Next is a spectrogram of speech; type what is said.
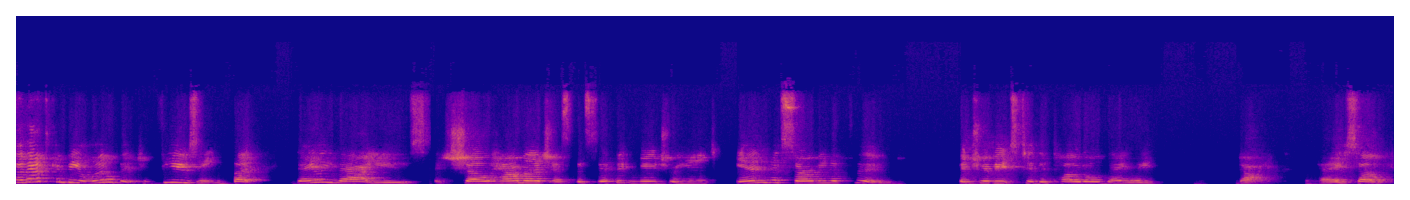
So that can be a little bit confusing, but daily values show how much a specific nutrient in the serving of food contributes to the total daily diet. Okay, so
